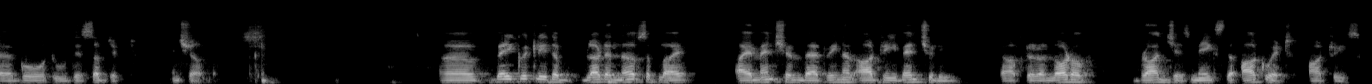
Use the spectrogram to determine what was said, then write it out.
uh, go to this subject, inshallah. Uh, very quickly, the blood and nerve supply. I mentioned that renal artery eventually, after a lot of branches, makes the arcuate arteries,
